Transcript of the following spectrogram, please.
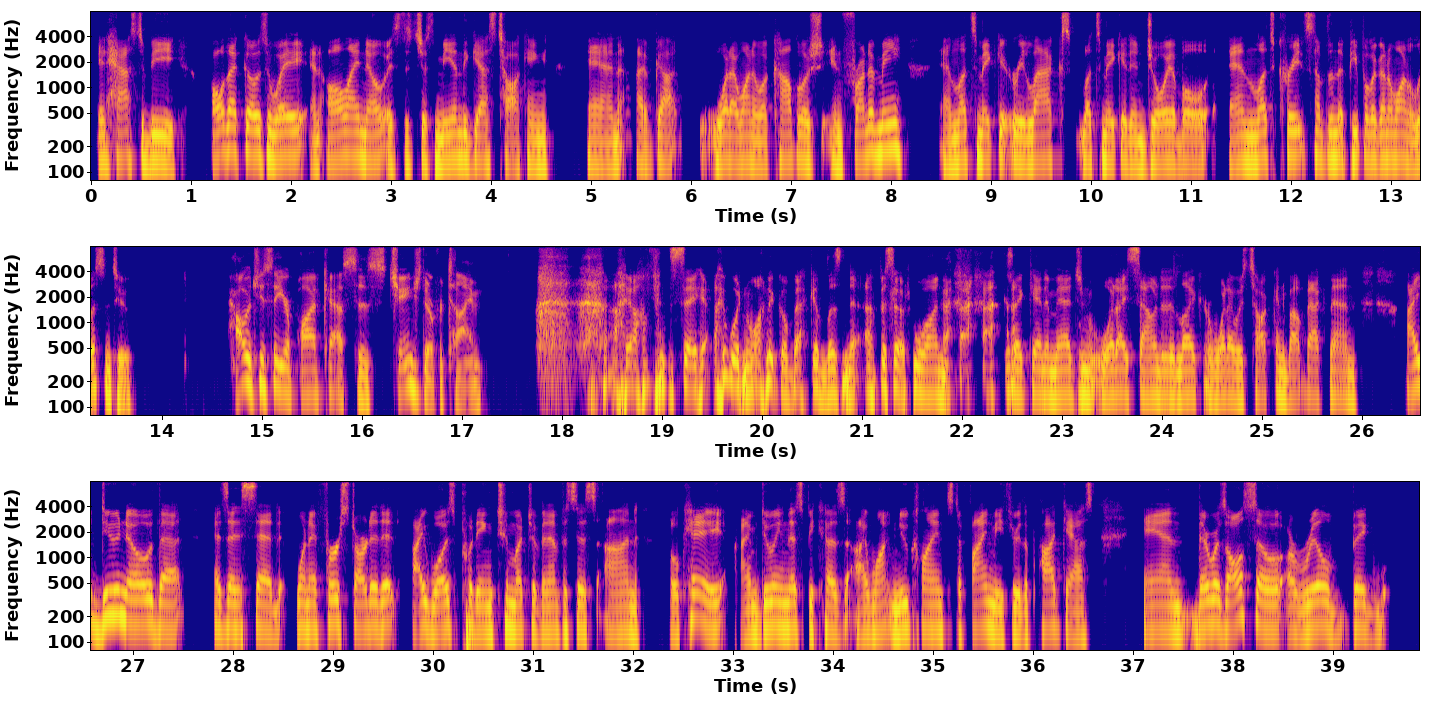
It has to be all that goes away. And all I know is it's just me and the guest talking. And I've got what I want to accomplish in front of me. And let's make it relaxed. Let's make it enjoyable. And let's create something that people are going to want to listen to. How would you say your podcast has changed over time? I often say I wouldn't want to go back and listen to episode one because I can't imagine what I sounded like or what I was talking about back then. I do know that, as I said, when I first started it, I was putting too much of an emphasis on, okay, I'm doing this because I want new clients to find me through the podcast. And there was also a real big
